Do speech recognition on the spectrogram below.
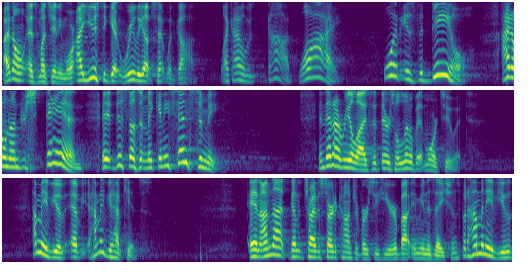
I don't as much anymore, I used to get really upset with God. Like I was, God, why? What is the deal? I don't understand. It, this doesn't make any sense to me. And then I realized that there's a little bit more to it. How many of you have, how many of you have kids? And I'm not going to try to start a controversy here about immunizations, but how many of you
